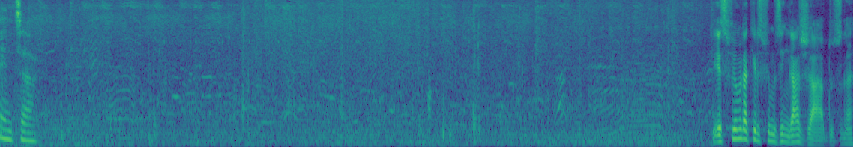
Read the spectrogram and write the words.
Enter. Esse filme é daqueles filmes engajados, né?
